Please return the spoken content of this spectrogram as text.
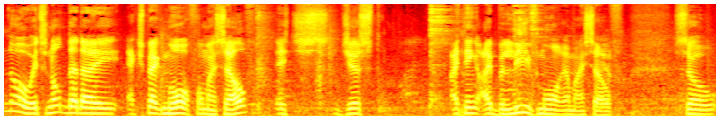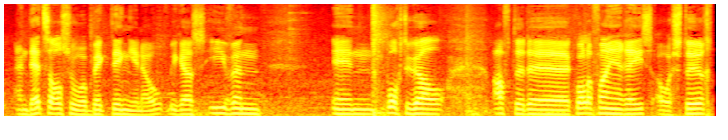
No, it's not that I expect more for myself. It's just I think I believe more in myself. So, and that's also a big thing, you know, because even in Portugal, after the qualifying race, I was third.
